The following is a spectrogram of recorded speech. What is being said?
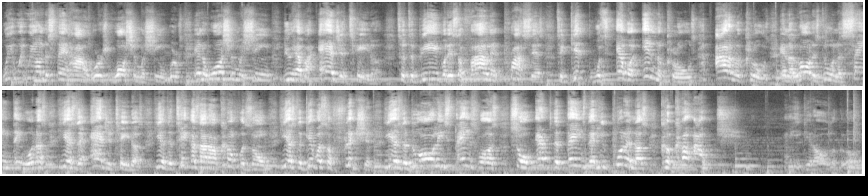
we, we, we understand how a washing machine works. In the washing machine, you have an agitator to, to be able, it's a violent process to get whatever in the clothes out of the clothes. And the Lord is doing the same thing with us. He has to agitate us. He has to take us out of our comfort zone. He has to give us affliction. He has to do all these things for us so every, the things that he put in us could come out. And he get all the glory.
